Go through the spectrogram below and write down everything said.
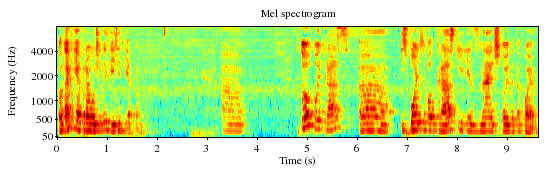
Вот так я проучилась 10 лет там. А, кто хоть раз использовал краски или знает, что это такое?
